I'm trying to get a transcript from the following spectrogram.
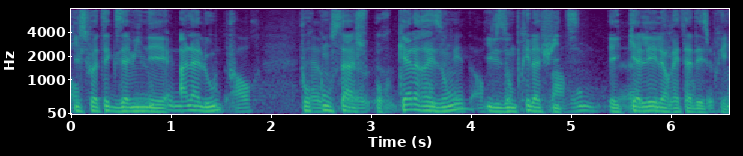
qu'il soit examiné à la loupe pour qu'on sache pour quelles raisons ils ont pris la fuite et quel est leur état d'esprit.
